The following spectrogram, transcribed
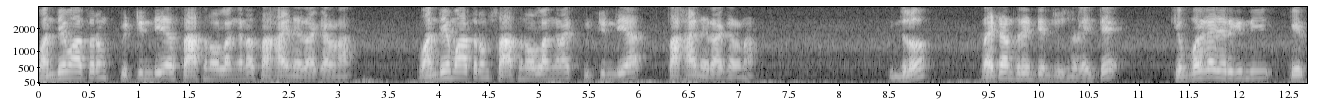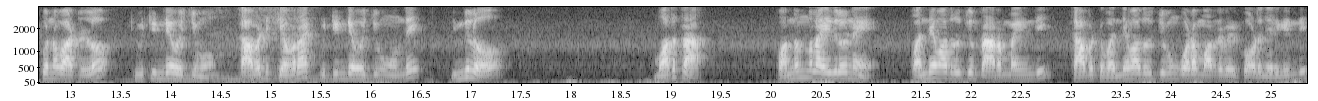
వందే మాత్రం క్విట్ ఇండియా శాసనోల్లంఘన సహాయ నిరాకరణ. వందే మాత్రం శాసనోల్లంఘన క్విట్ ఇండియా సహాయ నిరాకరణ. ఇందులో రైట్ ఆన్సర్ ఏంటి అని చూసినట్లయితే చివరిగా జరిగింది పేర్కొన్న వాటిల్లో క్విట్ ఇండియా ఉద్యమం. కాబట్టి చివర క్విట్ ఇండియా ఉద్యమం ఉంది. ఇందులో మొదట పంతొమ్మిది వందల ఐదులోనే వందే మాతృ ఉద్యమం ప్రారంభమైంది. కాబట్టి వందే మాతృ ఉద్యమం కూడా మొదట పేర్కోవడం జరిగింది.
